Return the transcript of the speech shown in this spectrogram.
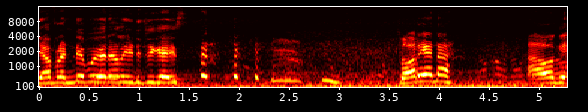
ഞാൻ ഫ്രണ്ടിൽ പോയി ഒരാളെ ഇടിച്ചു ഗൈസ് സോറി ഏട്ടാ. ആ ഓക്കെ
